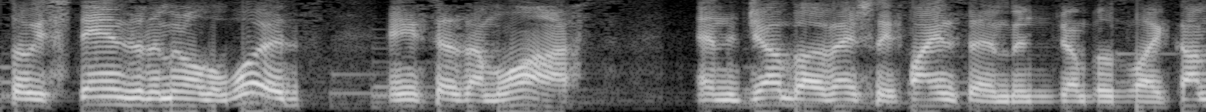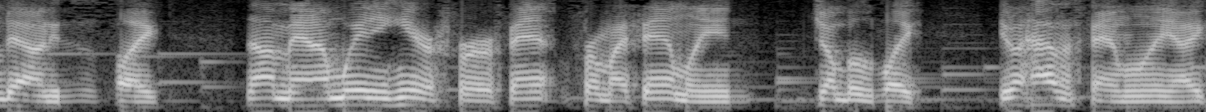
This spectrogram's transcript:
So he stands in the middle of the woods and he says, "I'm lost." And the Jumba eventually finds him, and Jumba's like, "Calm down." He's just like, "Nah, man, I'm waiting here for fam- for my family." And Jumba's like, "You don't have a family. I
